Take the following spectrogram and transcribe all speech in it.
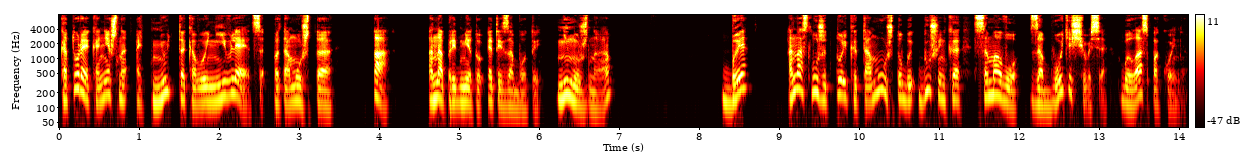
которая, конечно, отнюдь таковой не является, потому что а. Она предмету этой заботы не нужна, б. Она служит только тому, чтобы душенька самого заботящегося была спокойна.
